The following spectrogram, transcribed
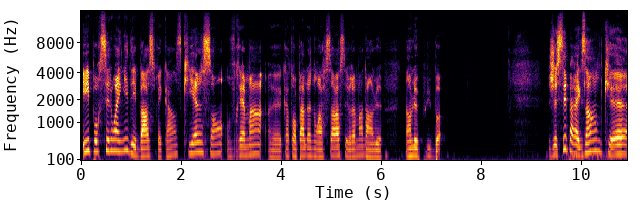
et pour s'éloigner des basses fréquences qui elles sont vraiment euh, quand on parle de noirceur, c'est vraiment dans le dans le plus bas. Je sais par exemple que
